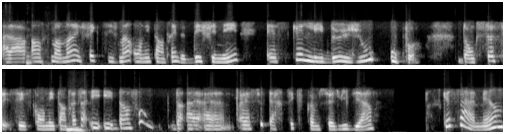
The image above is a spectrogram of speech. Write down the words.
Alors, en ce moment, effectivement, on est en train de définir est-ce que les deux jouent ou pas. Donc ça, c'est ce qu'on est en train de faire. Et, dans le fond, à, à, la suite d'articles comme celui d'hier, ce que ça amène,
